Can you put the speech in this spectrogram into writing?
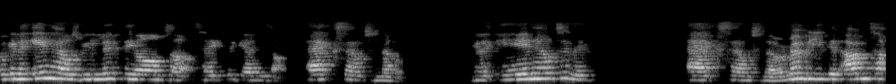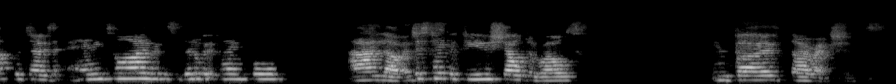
We're going to inhale as we lift the arms up, take the gaze up. Exhale to lower. You're going to inhale to lift. Exhale to lower. Remember, you can untuck the toes at any time if it's a little bit painful. And lower. Just take a few shoulder rolls in both directions.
